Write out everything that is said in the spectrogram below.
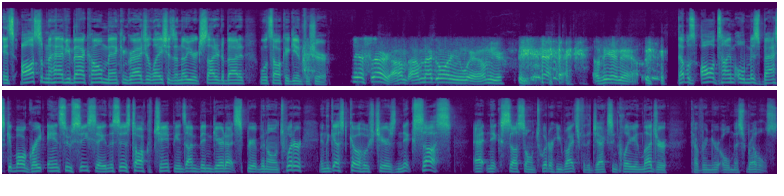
It's awesome to have you back home, man. Congratulations. I know you're excited about it. We'll talk again for sure. Yes, sir. I'm I'm not going anywhere. I'm here. I'm here now. That was all-time Ole Miss basketball great Ansu Sesay, and this is Talk of Champions. I'm Ben Garrett at Spirit Ben on Twitter, and the guest co-host chair is Nick Suss at Nick Suss on Twitter. He writes for the Jackson Clarion Ledger, covering your Ole Miss Rebels.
